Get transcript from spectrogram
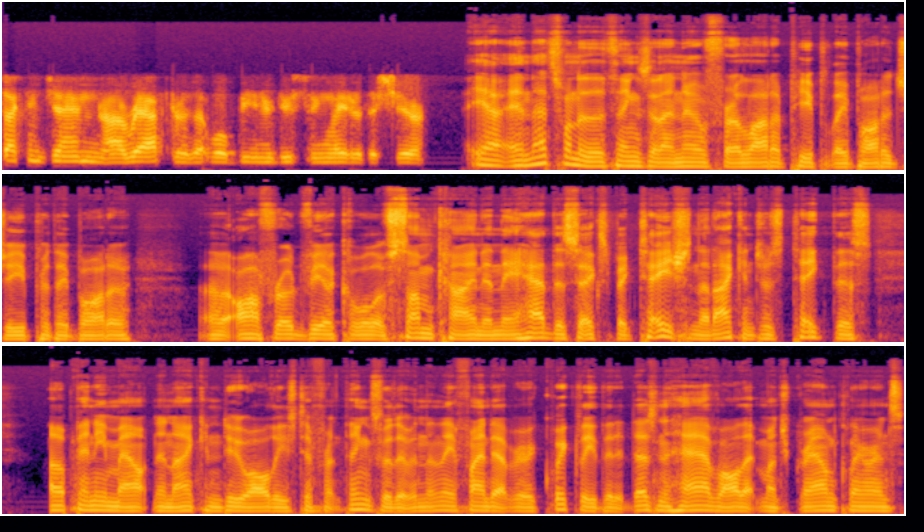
second gen uh, Raptor that we'll be introducing later this year. Yeah, and that's one of the things that I know for a lot of people. They bought a Jeep or they bought a, a off-road vehicle of some kind, and they had this expectation that I can just take this up any mountain and I can do all these different things with it. And then they find out very quickly that it doesn't have all that much ground clearance,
